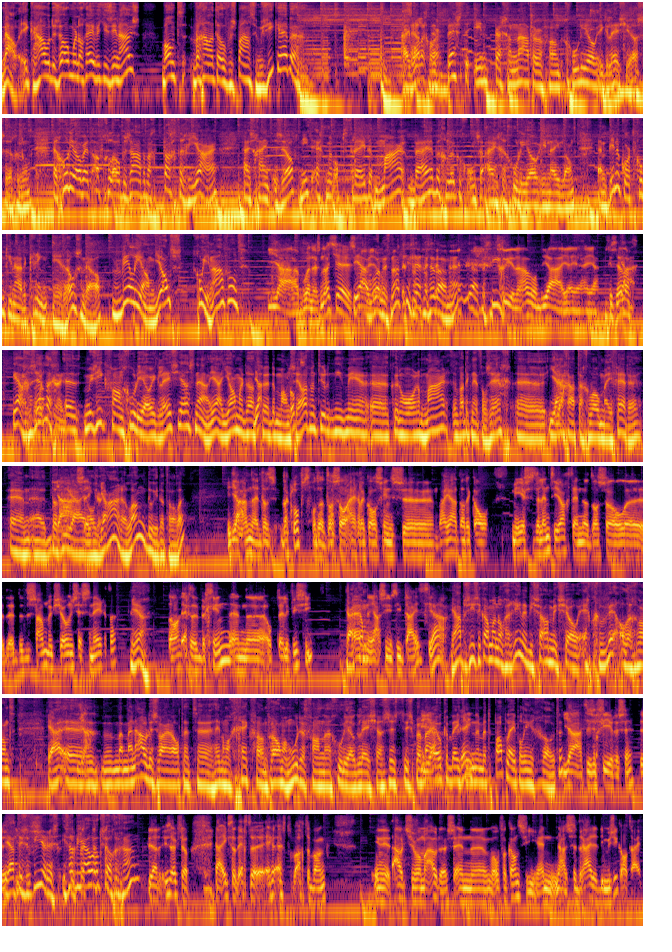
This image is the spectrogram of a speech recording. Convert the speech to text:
Nou, ik hou de zomer nog eventjes in huis, want we gaan het over Spaanse muziek hebben. Hij wordt de beste impersonator van Julio Iglesias eh, genoemd. En Julio werd afgelopen zaterdag 80 jaar. Hij schijnt zelf niet echt meer op te treden, maar wij hebben gelukkig onze eigen Julio in Nederland. En binnenkort komt hij naar de kring in Roosendaal. William Jans, goedenavond. Ja, buenas noches. Ja, Mario. buenas noches zeggen ze dan, hè? Ja, precies. Goedenavond, ja, ja, ja, ja. Gezellig. Ja, ja gezellig. Eh, muziek van Julio Iglesias. Nou ja, jammer dat Ja, we de man zelf natuurlijk niet meer eh, kunnen horen. Maar wat ik net al zeg, eh, jij Ja. gaat daar gewoon mee verder. En eh, dat doe jij al jarenlang, doe je dat al, hè? Ja, nee, dat, is- dat klopt. Want dat was al eigenlijk al sinds, eh, nou ja, dat ik al mijn eerste talentenjacht. En dat was al eh, de, de Soundmix Show in 96. Ja. Dat was echt het begin en eh, op televisie. Ja, en kan, ja, sinds die tijd, ja. ja, precies. Ik kan me nog herinneren, die Soundmix Show. Echt geweldig. Want ja, Ja. m- mijn ouders waren altijd eh, helemaal gek van, vooral mijn moeder, van eh, Julio Iglesias. Dus het is bij mij ook een beetje met de paplepel ingegoten. Ja, het is een virus, hè. Ja, het is een virus. Is dat bij jou ook zo gegaan? Ja, dat is ook zo. Ja, ik zat echt, echt op de achterbank in het autootje van mijn ouders en op vakantie. En nou, ze draaiden die muziek altijd.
